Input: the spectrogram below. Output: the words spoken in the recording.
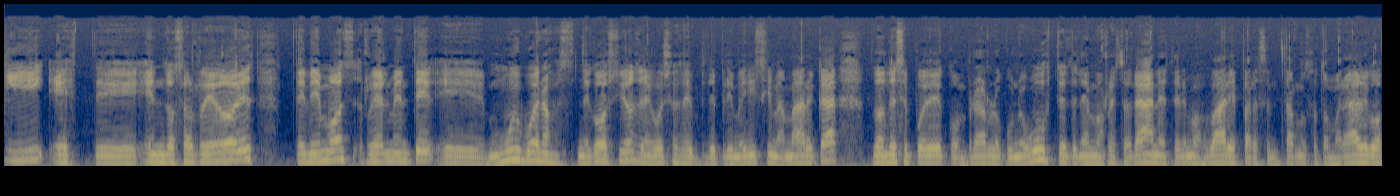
y este en los alrededores tenemos realmente eh, muy buenos negocios, negocios de, primerísima marca, donde se puede comprar lo que uno guste, tenemos restaurantes, tenemos bares para sentarnos a tomar algo,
